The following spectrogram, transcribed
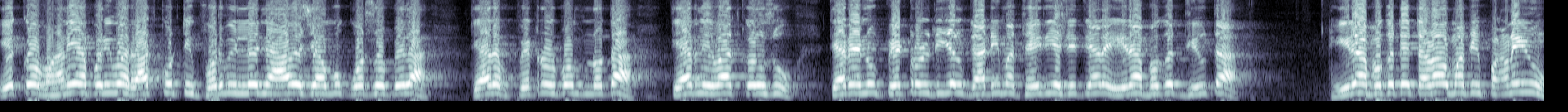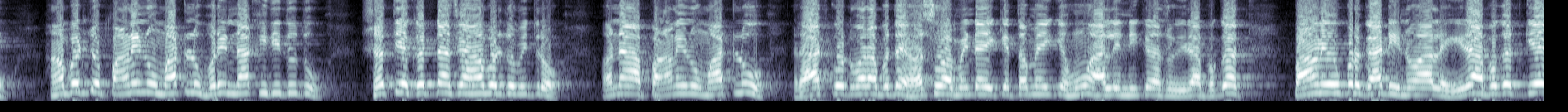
એક વાણિયા પરિવાર રાજકોટથી ફોર વ્હીલ લઈને આવે છે અમુક વર્ષો પહેલાં. ત્યારે પેટ્રોલ પંપ નહોતા. ત્યારની વાત કરું છું. ત્યારે એનું પેટ્રોલ ડીઝલ ગાડીમાં થઈ રહ્યા છે. ત્યારે હીરા ભગત જીવતા. હીરા ભગતે તળાવમાંથી પાણીનું, સાંભળજો, પાણીનું માટલું ભરી નાખી દીધું હતું. સત્ય ઘટના છે, સાંભળજો મિત્રો. અને આ પાણીનું માટલું રાજકોટવાળા બધા હસવા મીંડાય કે તમે કે હું હાલી નીકળ્યા છો હીરા ભગત? પાણી ઉપર ગાડી ન હાલે. હીરા ભગત કે,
